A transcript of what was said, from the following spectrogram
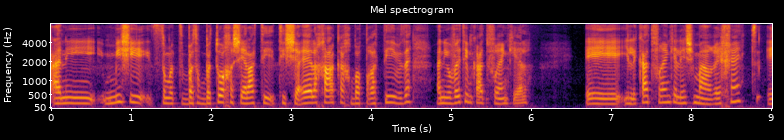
אני, מישהי, זאת אומרת, בטוח השאלה ת, תישאל אחר כך בפרטי וזה, אני עובדת עם קאט פרנקל. אה, לקאט פרנקל יש מערכת. אה,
